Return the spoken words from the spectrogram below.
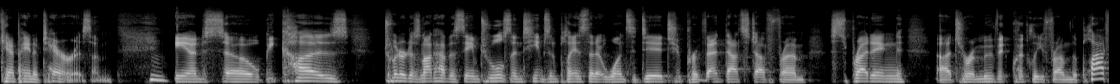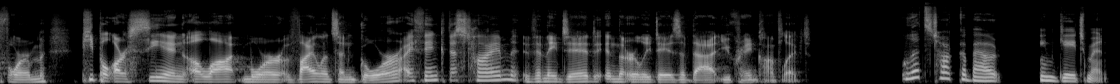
campaign of terrorism. Hmm. And so, because Twitter does not have the same tools and teams in place that it once did to prevent that stuff from spreading, uh, to remove it quickly from the platform. People are seeing a lot more violence and gore, I think, this time than they did in the early days of that Ukraine conflict. Let's talk about engagement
